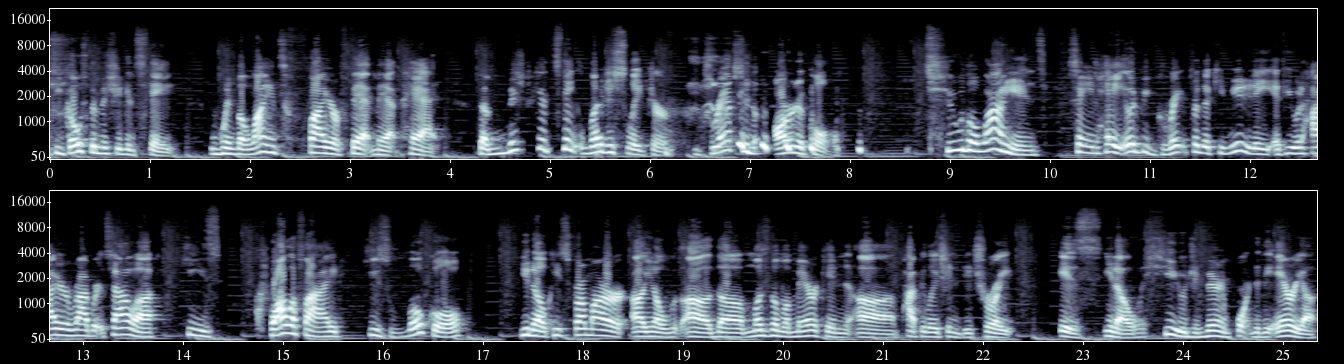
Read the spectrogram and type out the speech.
He goes to Michigan State. When the Lions fire Fat Matt Pat, the Michigan State legislature drafts an article to the Lions saying, "Hey, it would be great for the community if you would hire Robert Saleh. He's qualified. He's local. You know, he's from our, uh, you know, uh, the Muslim American uh, population in Detroit is, you know, huge and very important to the area.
